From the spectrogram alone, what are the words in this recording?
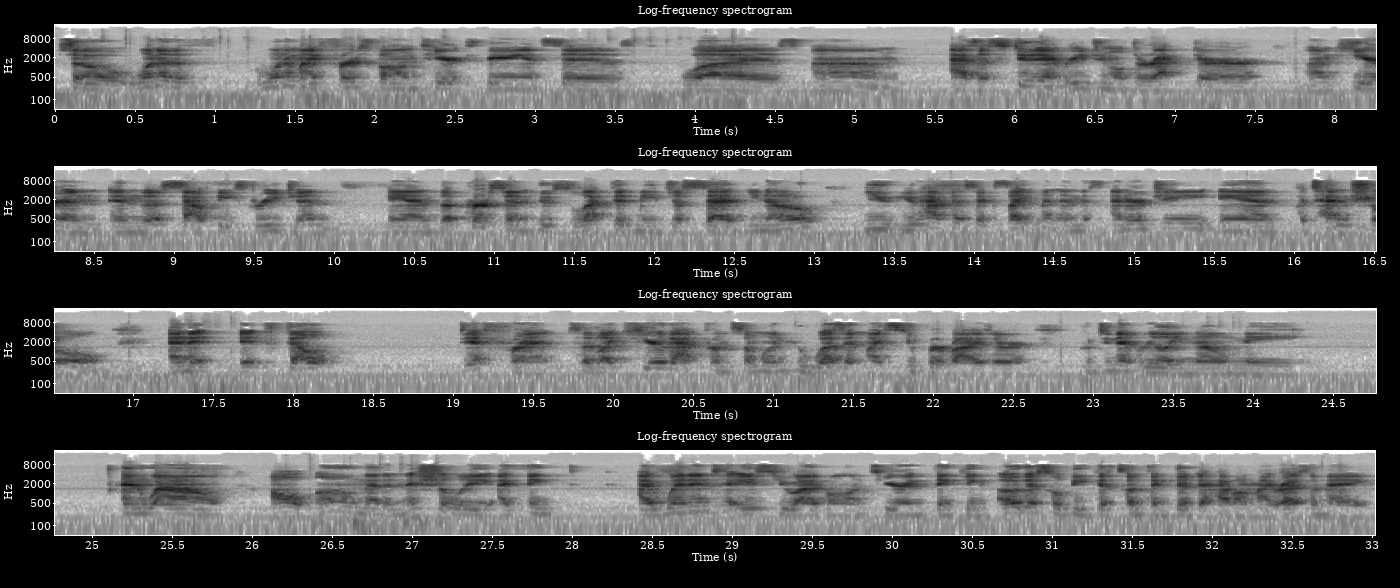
so one of the one of my first volunteer experiences was um, as a student regional director um, here in, in the southeast region, and the person who selected me just said, you know, you you have this excitement and this energy and potential, and it it felt different to like hear that from someone who wasn't my supervisor, who didn't really know me. And while I'll own that initially, I think I went into ACUI volunteering thinking, oh, this will be something good to have on my resume.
